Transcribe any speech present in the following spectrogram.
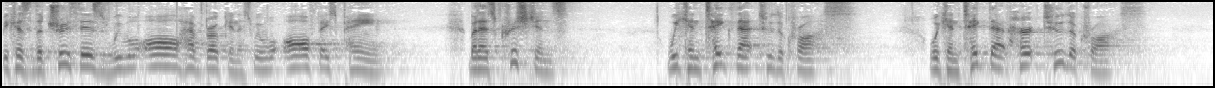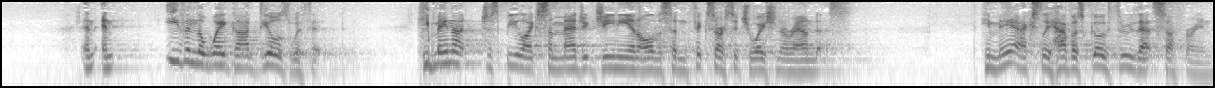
Because the truth is, we will all have brokenness, we will all face pain. But as Christians, we can take that to the cross. We can take that hurt to the cross. And, and even the way God deals with it, He may not just be like some magic genie and all of a sudden fix our situation around us. He may actually have us go through that suffering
